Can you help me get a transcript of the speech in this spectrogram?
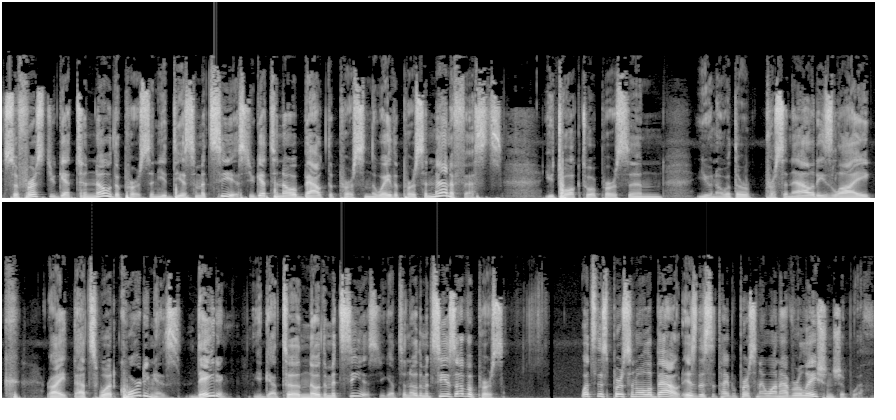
So first you get to know the person, Yedias Matzias. You get to know about the person, the way the person manifests. You talk to a person, you know what their personality's like, right? That's what courting is, dating. You get to know the Matzias. You get to know the Matzias of a person. What's this person all about? Is this the type of person I want to have a relationship with?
